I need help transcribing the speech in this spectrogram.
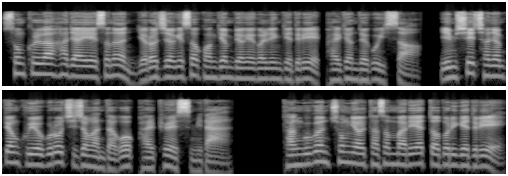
송클라 하냐이에서는 여러 지역에서 광견병에 걸린 개들이 발견되고 있어 임시 전염병 구역으로 지정한다고 발표했습니다. 당국은 총 15마리의 떠돌이 개들이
